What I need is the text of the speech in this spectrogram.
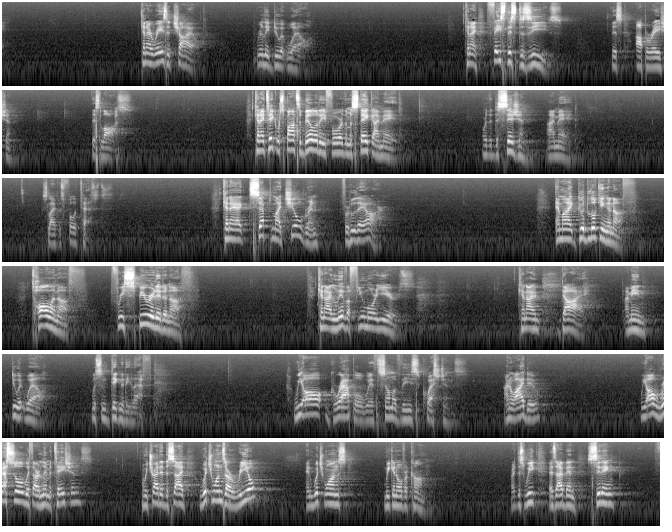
Can I raise a child? Really do it well? Can I face this disease, this operation, this loss? Can I take responsibility for the mistake I made or the decision I made? This life is full of tests. Can I accept my children for who they are? Am I good looking enough, tall enough, free spirited enough? Can I live a few more years? Can I die? I mean, do it well, with some dignity left. We all grapple with some of these questions. I know I do. We all wrestle with our limitations. We try to decide which ones are real and which ones we can overcome. Right? This week, as I've been sitting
